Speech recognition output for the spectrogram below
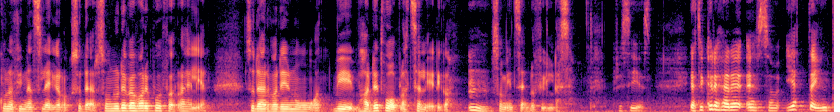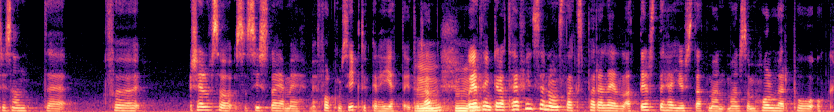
kunnat finnas läger också där, som nu det vi har varit på förra helgen. Så där var det nog att vi hade två platser lediga Mm. som inte sen då fylldes. Precis. Jag tycker det här är är så jätteintressant eh, för själv så, så sysslar jag med, med folkmusik, tycker det är jätteintressant. Mm, mm. Och jag tänker att här finns det någon slags parallell, att dels det här just att man, man som håller på och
